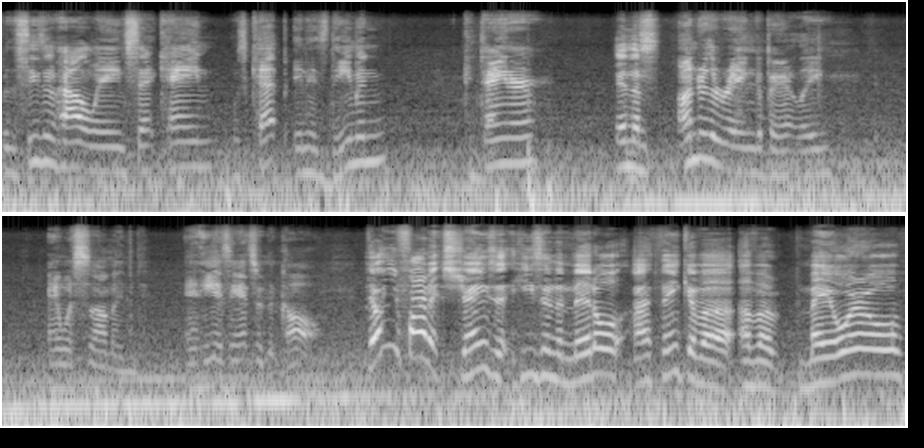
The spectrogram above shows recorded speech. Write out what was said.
for the season of Halloween, Kane was kept in his demon container In the under the ring, apparently, and was summoned. And he has answered the call. don't you find it strange that he's in the middle? I think of a of a mayoral,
